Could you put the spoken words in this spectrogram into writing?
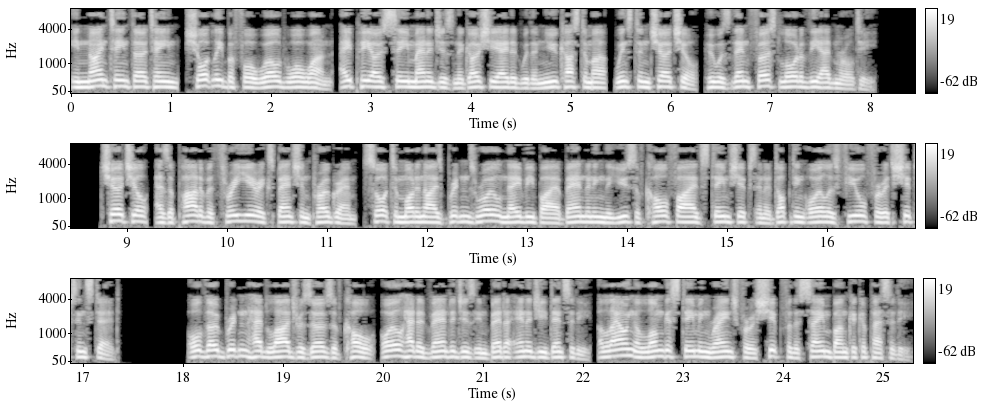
In 1913, shortly before World War I, APOC managers negotiated with a new customer, Winston Churchill, who was then First Lord of the Admiralty. Churchill, as a part of a three-year expansion program, sought to modernize Britain's Royal Navy by abandoning the use of coal-fired steamships and adopting oil as fuel for its ships instead. Although Britain had large reserves of coal, oil had advantages in better energy density, allowing a longer steaming range for a ship for the same bunker capacity.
